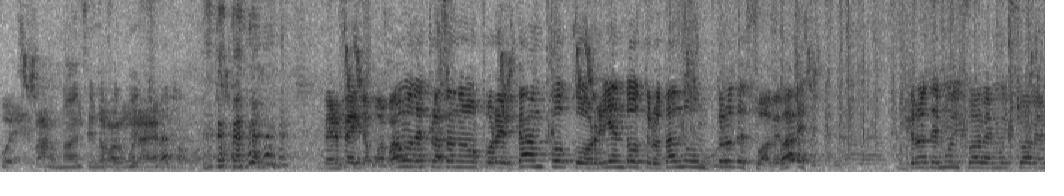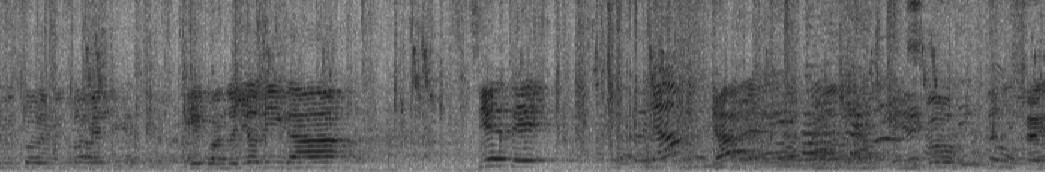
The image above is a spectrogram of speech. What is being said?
pues van y se toman una grapa. pues. Perfecto, pues vamos desplazándonos por el campo, corriendo, trotando un trote suave, ¿vale? Un trote muy suave, muy suave, muy suave, muy suave. Y cuando yo diga siete, ¿Ya? ¿ya? Cinco, seis.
